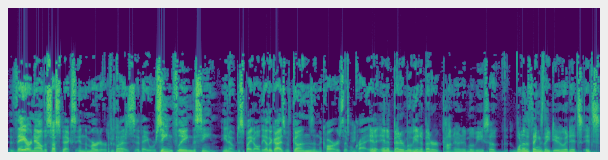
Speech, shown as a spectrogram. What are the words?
they are now the suspects in the murder because they were seen fleeing the scene. You know, despite all the other guys with guns and the cars that were cra- In, in a better movie, in a better continuity movie. So one of the things they do, and it's it's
